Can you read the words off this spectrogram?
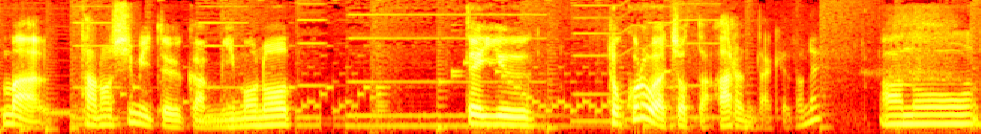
まあ楽しみというか見ものっていうところはちょっとあるんだけどね。あのー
